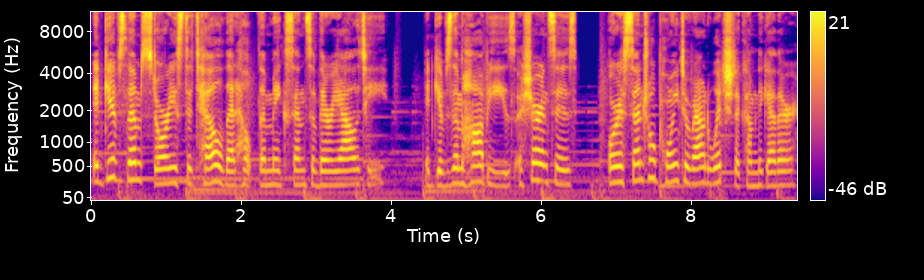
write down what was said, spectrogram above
It gives them stories to tell that help them make sense of their reality. It gives them hobbies, assurances, or a central point around which to come together.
